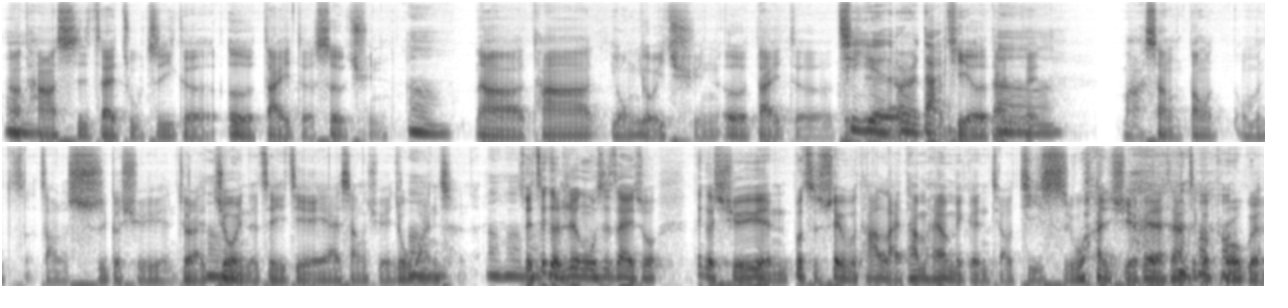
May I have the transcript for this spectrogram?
那他是在组织一个二代的社群。嗯。那他拥有一群二代的企业的二代，企业二代对。马上帮我，我们找了十个学员，就来 join 的这一届 AI 商学院就完成了。所以这个任务是在说，那个学员不止说服他来，他们还要每个人交几十万学费来参加这个 program，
